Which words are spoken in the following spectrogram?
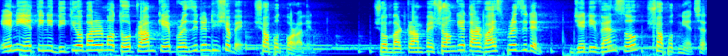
এ নিয়ে তিনি দ্বিতীয়বারের মতো ট্রাম্পকে প্রেসিডেন্ট হিসেবে শপথ পড়ালেন। সোমবার ট্রাম্পের সঙ্গে তার ভাইস প্রেসিডেন্ট জেডি ভ্যান্সও শপথ নিয়েছেন।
